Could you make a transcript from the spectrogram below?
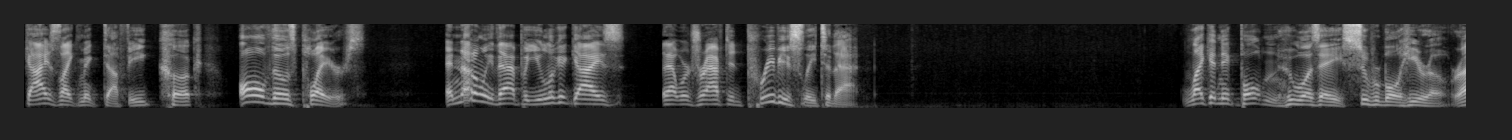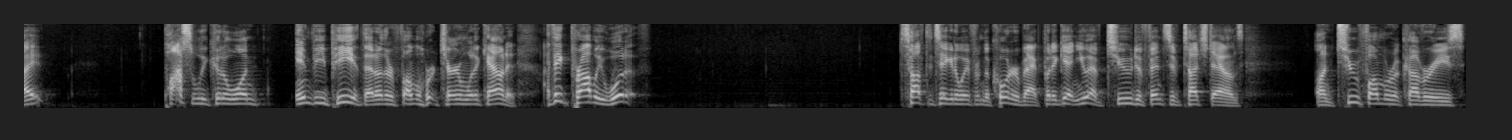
guys like McDuffie, Cook, all of those players. And not only that, but you look at guys that were drafted previously to that. Like a Nick Bolton, who was a Super Bowl hero, right? Possibly could have won MVP if that other fumble return would have counted. I think probably would have tough to take it away from the quarterback. But again, you have two defensive touchdowns on two fumble recoveries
